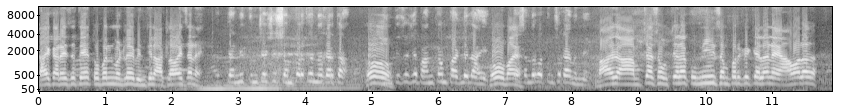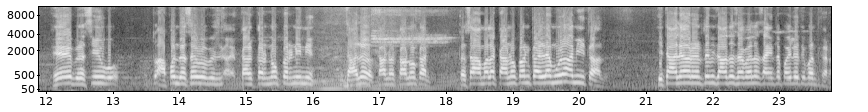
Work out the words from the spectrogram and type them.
काय करायचं ते. तो पण म्हटलं भिंतीला हात लावायचा नाही. त्यांनी तुमच्याशी संपर्क न करता हो. भिंतीचं जे बांधकाम पाडलेलं आहे हो, बाय. त्या संदर्भात तुमचं काय म्हणणं आहे? आज आमच्या संस्थेला कोणीही संपर्क केला नाही. आम्हाला हे रसी तो आपण जसं क- कर्णोकरणी नि- झालं कानो कानोकान तसं आम्हाला कानोकान कळल्यामुळं आम्ही इथं आलो. इथं आल्यावर नंतर मी जाधव साहेबाला सांगितलं पहिलं ते बंद करा.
